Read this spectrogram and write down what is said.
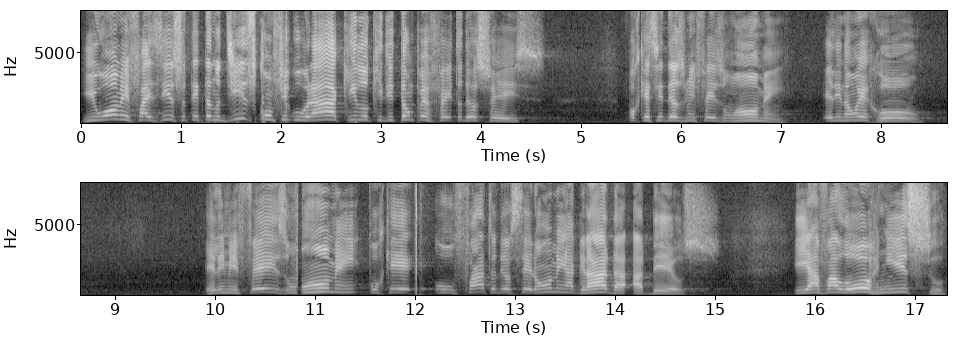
E o homem faz isso tentando desconfigurar aquilo que de tão perfeito Deus fez. Porque se Deus me fez um homem, ele não errou, ele me fez um homem, porque o fato de eu ser homem agrada a Deus. E há valor nisso.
